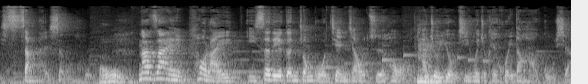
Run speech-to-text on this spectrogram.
上海生活。哦，那在后来以色列跟中国建交之后，他就有机会就可以回到他的故乡。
